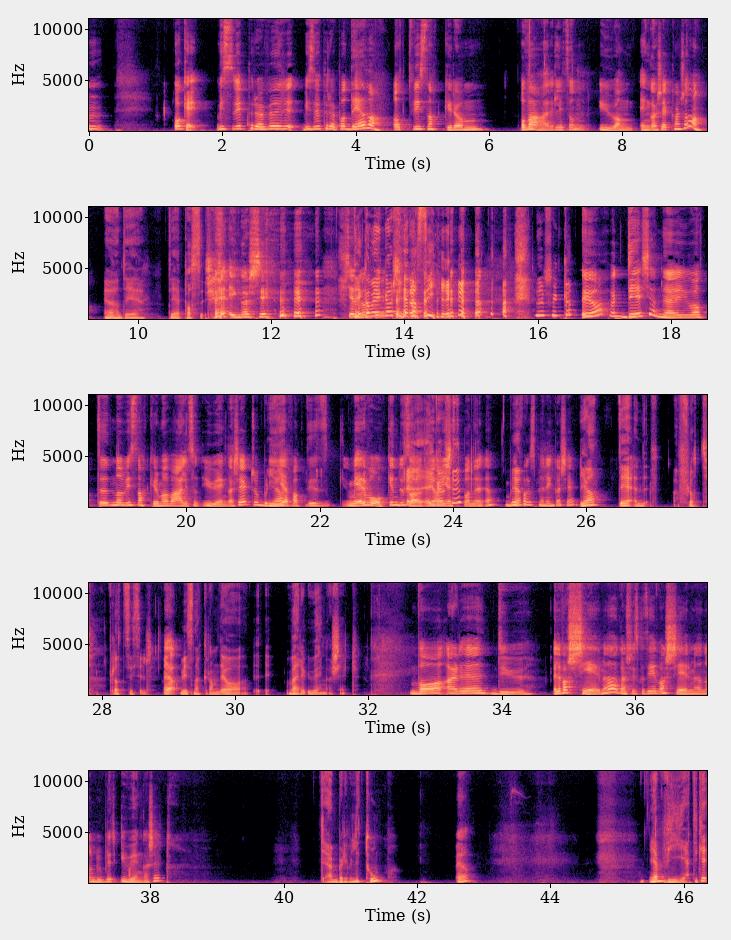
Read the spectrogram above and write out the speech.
ok, hvis vi prøver, hvis vi prøver på det, da. At vi snakker om å være litt sånn uengasjert, kanskje, da. Ja, det, det passer. Engasjert Det kan vi engasjere oss i! Det funka. Ja, for det kjenner jeg jo at eh, når vi snakker om å være litt sånn uengasjert, så blir Ja. jeg faktisk mer våken. Du sa at vi har gjestepanel. Ja, blir Ja. faktisk mer engasjert. Ja, det, det Flott. Flott, Sissel. Ja. Vi snakker om det å være uengasjert. Hva er det du Eller hva skjer med deg, kanskje vi skal si? Hva skjer med deg når du blir uengasjert? Jeg blir vel litt tom. Ja. Jeg vet ikke.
